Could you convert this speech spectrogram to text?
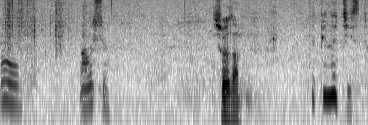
О, а ось. Що там? Це пінотісто.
